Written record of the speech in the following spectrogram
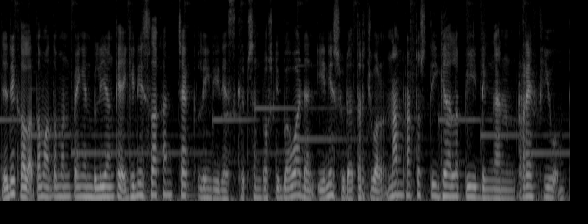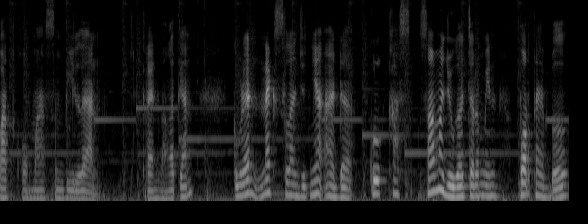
Jadi kalau teman-teman pengen beli yang kayak gini silahkan cek link di description box di bawah. Dan ini sudah terjual 603 lebih dengan review 4,9 keren banget kan? Kemudian next selanjutnya ada kulkas sama juga cermin portable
